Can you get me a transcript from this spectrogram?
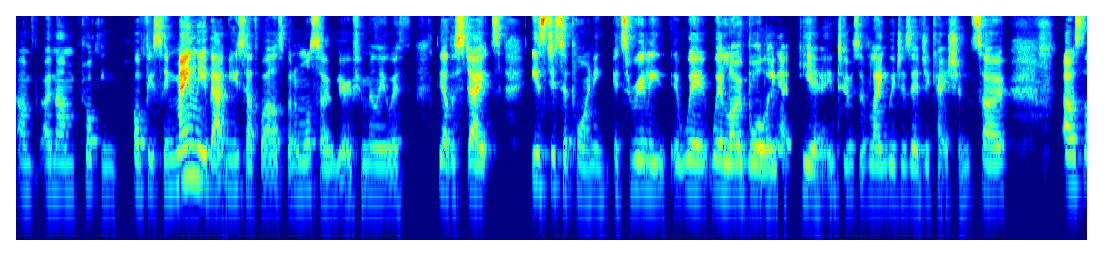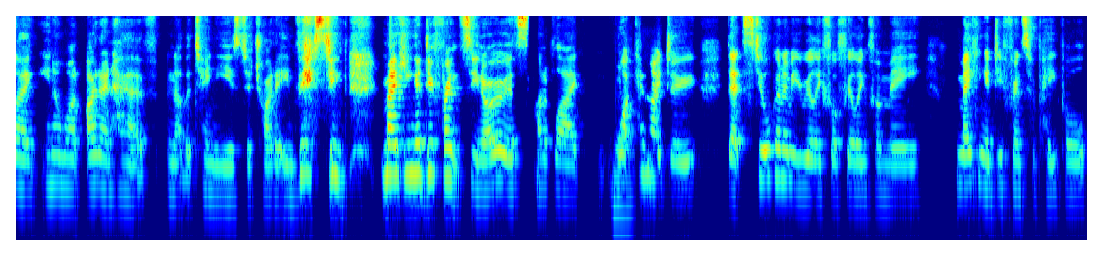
um, and I'm talking obviously mainly about New South Wales, but I'm also very familiar with the other states, is disappointing. It's really, we're, we're lowballing it here in terms of languages education. So I was like, you know what, I don't have another 10 years to try to invest in making a difference. You know, it's kind of like, yeah. what can I do that's still going to be really fulfilling for me? making a difference for people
